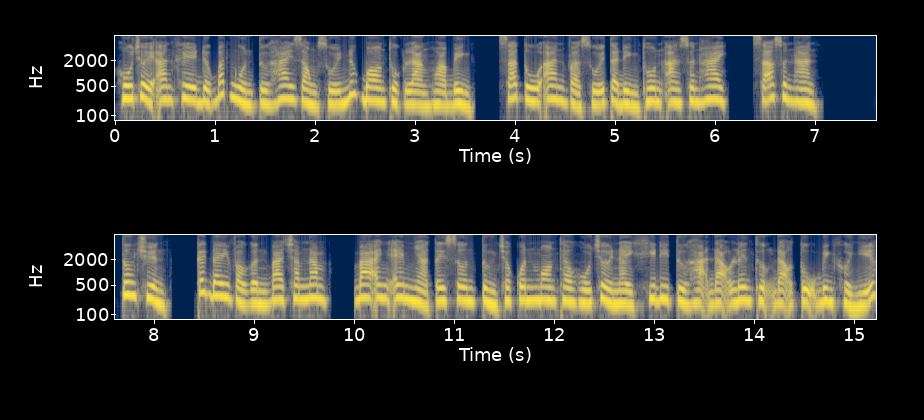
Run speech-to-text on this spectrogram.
Hố trời An Khê được bắt nguồn từ hai dòng suối nước bon thuộc làng Hòa Bình, xã Tú An và suối Tà Đình thôn An Xuân 2, xã Xuân An. Tương truyền, cách đây vào gần 300 năm, ba anh em nhà Tây Sơn từng cho quân Mon theo hố trời này khi đi từ hạ đạo lên thượng đạo tụ binh khởi nghĩa.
